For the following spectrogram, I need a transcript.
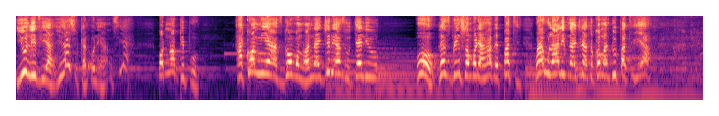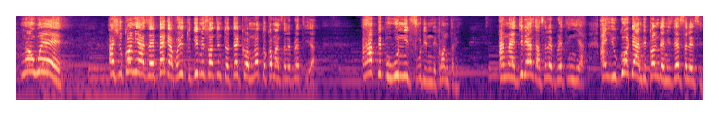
You live here. Yes, you can own a house here. But not people. I come here as governor and Nigerians will tell you, Oh, let's bring somebody and have a party. Why will I leave Nigeria to come and do party here? No way. I should come here as a beggar for you to give me something to take home, not to come and celebrate here. I have people who need food in the country. And Nigerians are celebrating here. And you go there and become them His Excellency.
